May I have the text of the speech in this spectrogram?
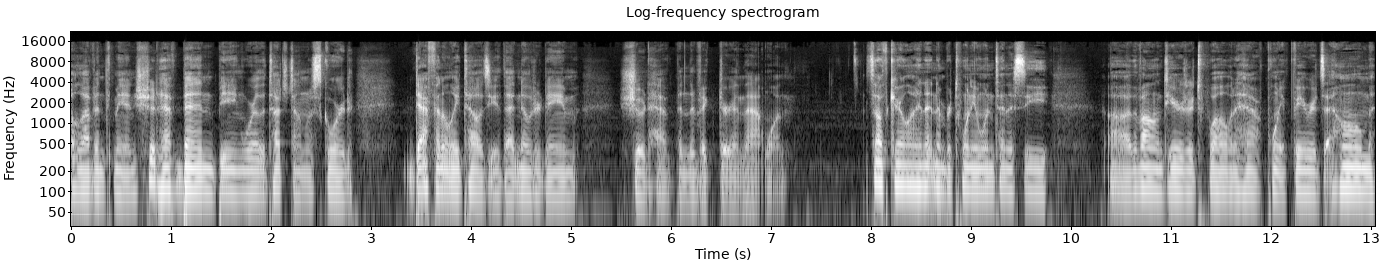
11th man should have been, being where the touchdown was scored, definitely tells you that Notre Dame should have been the victor in that one. South Carolina at number 21, Tennessee. Uh, the Volunteers are 12 and a half point favorites at home.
